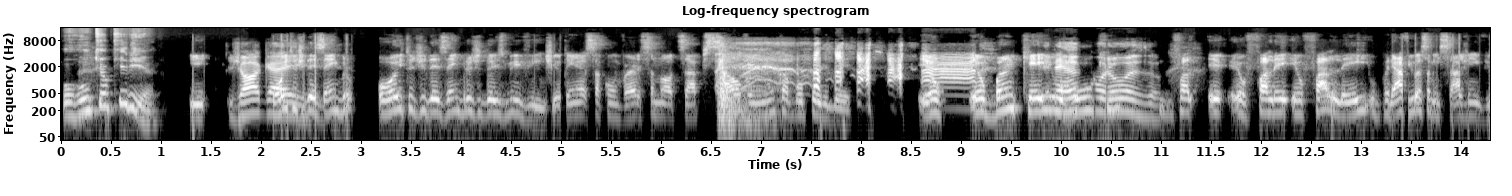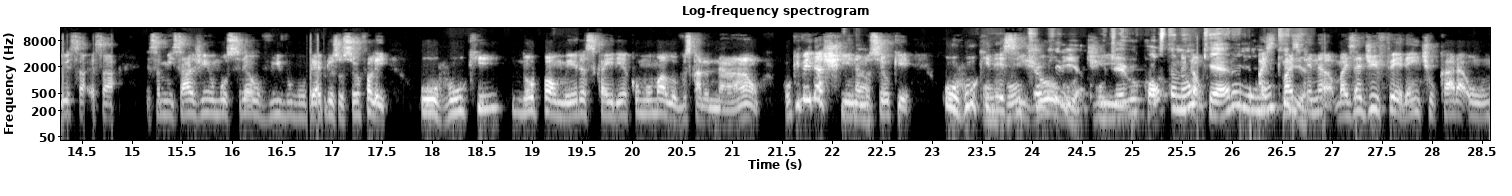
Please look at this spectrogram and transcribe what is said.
O Hulk eu queria. E Joga 8 aí. de dezembro, 8 de dezembro de 2020. Eu tenho essa conversa no WhatsApp salvo e nunca vou perder. Eu, eu banquei Ele o é Hulk. Eu, eu falei, eu falei, o Briá viu essa mensagem, viu essa, essa, essa mensagem, eu mostrei ao vivo o Briá Social, eu falei, o Hulk no Palmeiras cairia como uma luva. Os caras, não, o Hulk veio da China, não, não sei o quê. O Hulk o nesse Hulk jogo. De... O Diego Costa não então, quero e eu mas, não queria. Mas, não, mas é diferente o cara, um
